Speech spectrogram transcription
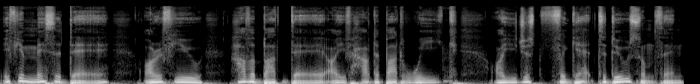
if you miss a day, or if you have a bad day, or you've had a bad week, or you just forget to do something,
